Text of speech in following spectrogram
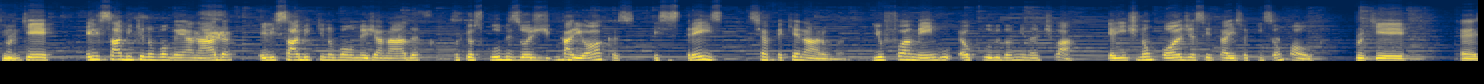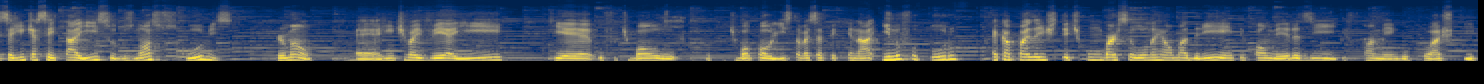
Sim. Porque eles sabem que não vão ganhar nada, eles sabem que não vão almejar nada, porque os clubes hoje de cariocas, esses três, se apequenaram, mano. E o Flamengo é o clube dominante lá. E a gente não pode aceitar isso aqui em São Paulo. Porque é, se a gente aceitar isso dos nossos clubes, irmão, é, a gente vai ver aí que é o futebol, o futebol paulista vai se apequenar e no futuro é capaz a gente ter tipo um Barcelona Real Madrid entre Palmeiras e, e Flamengo, que eu acho que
